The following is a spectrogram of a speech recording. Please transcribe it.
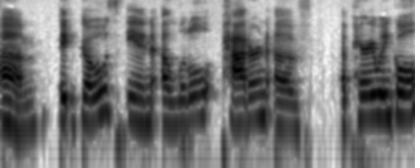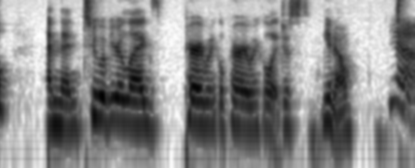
Um, it goes in a little pattern of a periwinkle and then two of your legs periwinkle, periwinkle. It just, you know. Yeah.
